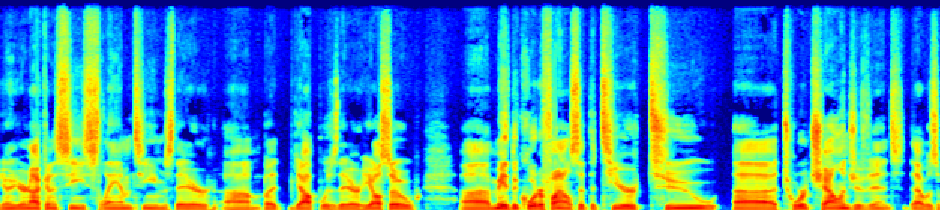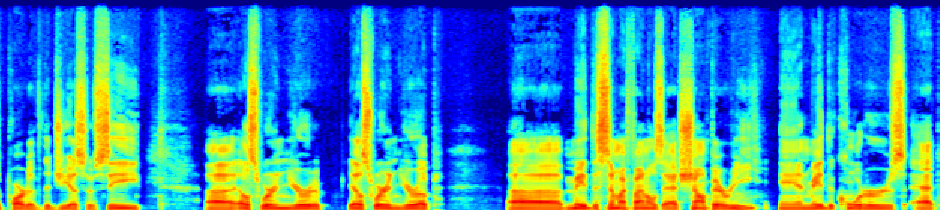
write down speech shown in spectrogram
you know, you're not going to see slam teams there, um, but Jaap was there. He also uh, made the quarterfinals at the Tier Two uh, Tour Challenge event that was a part of the GSOC. Uh, elsewhere in Europe, elsewhere in Europe, uh, made the semifinals at Champéry and made the quarters at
